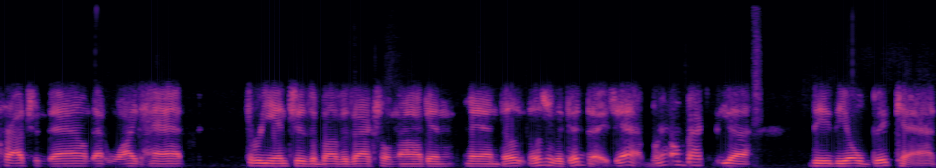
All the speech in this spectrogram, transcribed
crouching down, that white hat, three inches above his actual noggin. Man, those, those are the good days. Yeah, bring on back the uh, the the old big cat.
